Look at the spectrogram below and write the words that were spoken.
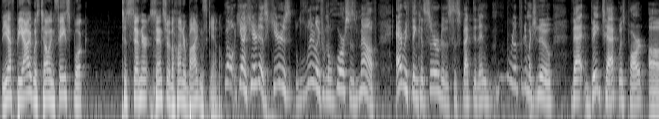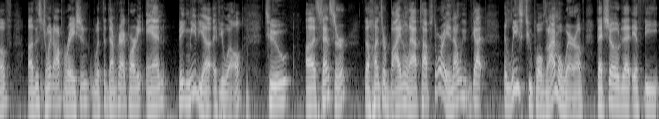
the FBI was telling Facebook to censor, censor the Hunter Biden scandal. No, yeah, here it is. Here's literally from the horse's mouth everything conservatives suspected and pretty much knew that big tech was part of uh, this joint operation with the Democratic Party and big media, if you will, to uh, censor the Hunter Biden laptop story. And now we've got at least two polls that I'm aware of that showed that if the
